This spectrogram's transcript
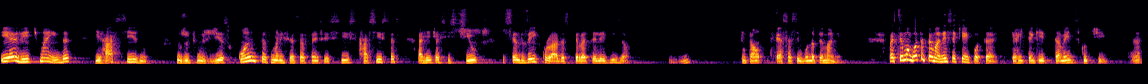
e é vítima ainda de racismo. Nos últimos dias, quantas manifestações racistas a gente assistiu sendo veiculadas pela televisão. Uhum. Então, essa é a segunda permanência. Mas tem uma outra permanência que é importante, que a gente tem que também discutir, né?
